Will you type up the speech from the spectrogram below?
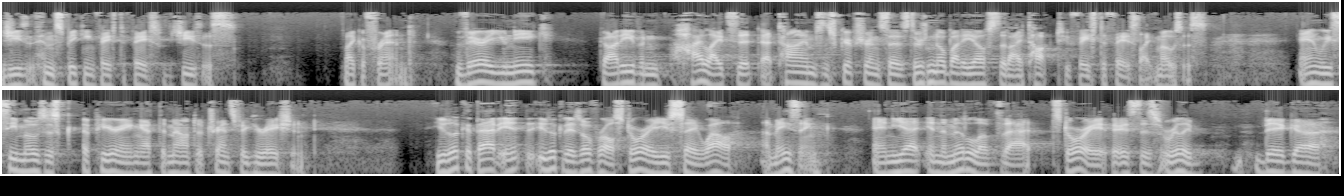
Jesus, him speaking face to face with Jesus, like a friend. Very unique. God even highlights it at times in scripture and says, there's nobody else that I talk to face to face like Moses. And we see Moses appearing at the Mount of Transfiguration you look at that, you look at his overall story, you say, wow, amazing. And yet in the middle of that story, there's this really big uh,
